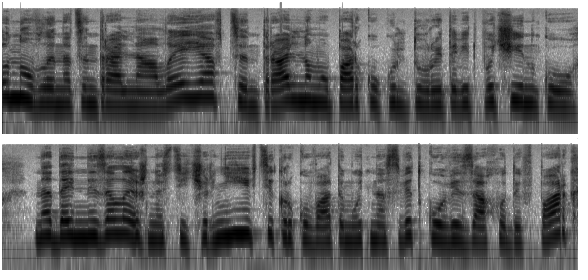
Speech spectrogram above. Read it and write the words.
Оновлена центральна алея в Центральному парку культури та відпочинку. На День Незалежності чернігівці крокуватимуть на святкові заходи в парк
